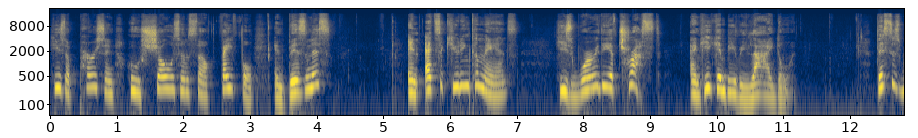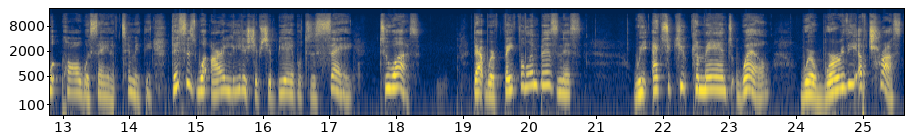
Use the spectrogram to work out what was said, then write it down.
he's a person who shows himself faithful in business, in executing commands, He's worthy of trust and he can be relied on. This is what Paul was saying of Timothy. This is what our leadership should be able to say to us that we're faithful in business, we execute commands well, we're worthy of trust,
